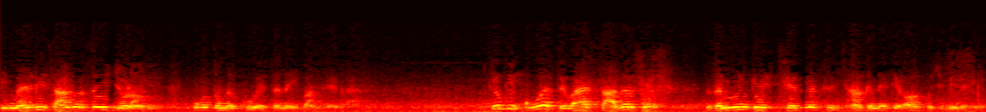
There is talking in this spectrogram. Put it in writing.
कि मैं भी सागर से ही जुड़ा हूँ वो तुम्हें कुएँ से नहीं बांधेगा। क्योंकि कुएँ सिवाय सागर के, ज़मीन के छेद में से झांकने के और कुछ भी नहीं।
